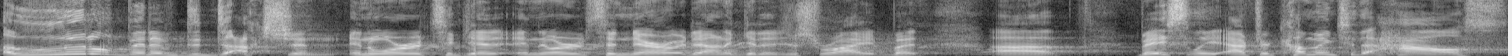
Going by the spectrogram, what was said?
a little bit of deduction in order to get in order to narrow it down and get it just right. But uh, basically, after coming to the house,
